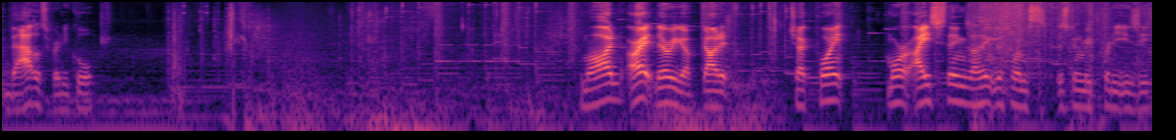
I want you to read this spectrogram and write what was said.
That was pretty cool. Come on. Alright, there we go. Got it. Checkpoint. More ice things. I think this one is going to be pretty easy.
